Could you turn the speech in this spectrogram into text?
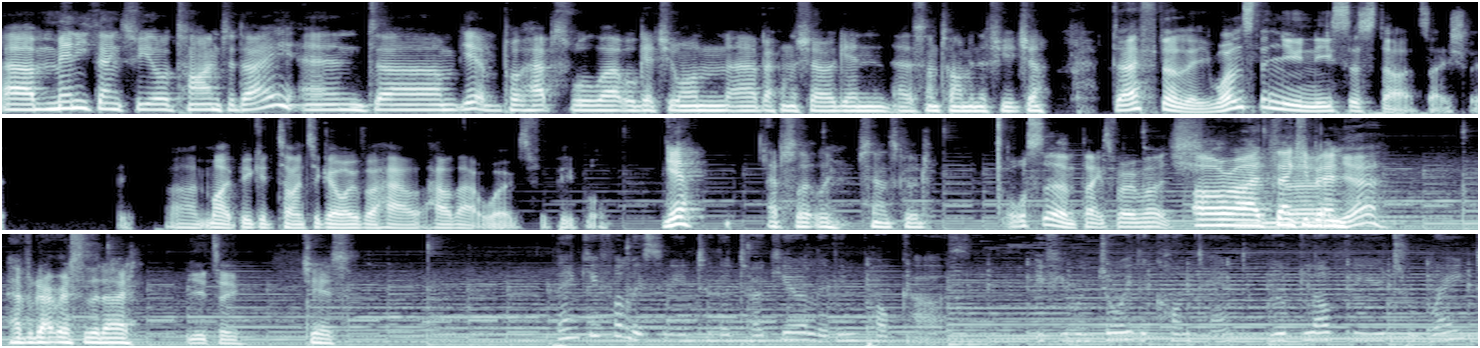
uh, many thanks for your time today, and um, yeah, perhaps we'll uh, we'll get you on uh, back on the show again uh, sometime in the future. Definitely. Once the new NISA starts, actually, uh, it might be a good time to go over how, how that works for people. Yeah, absolutely, sounds good. Awesome. Thanks very much. All right, And, thank you, uh, Ben. Yeah. Have a great rest of the day. You too. Cheers. Thank you for listening to the Tokyo Living Podcast. If you enjoy the content, we'd love for you to rate,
